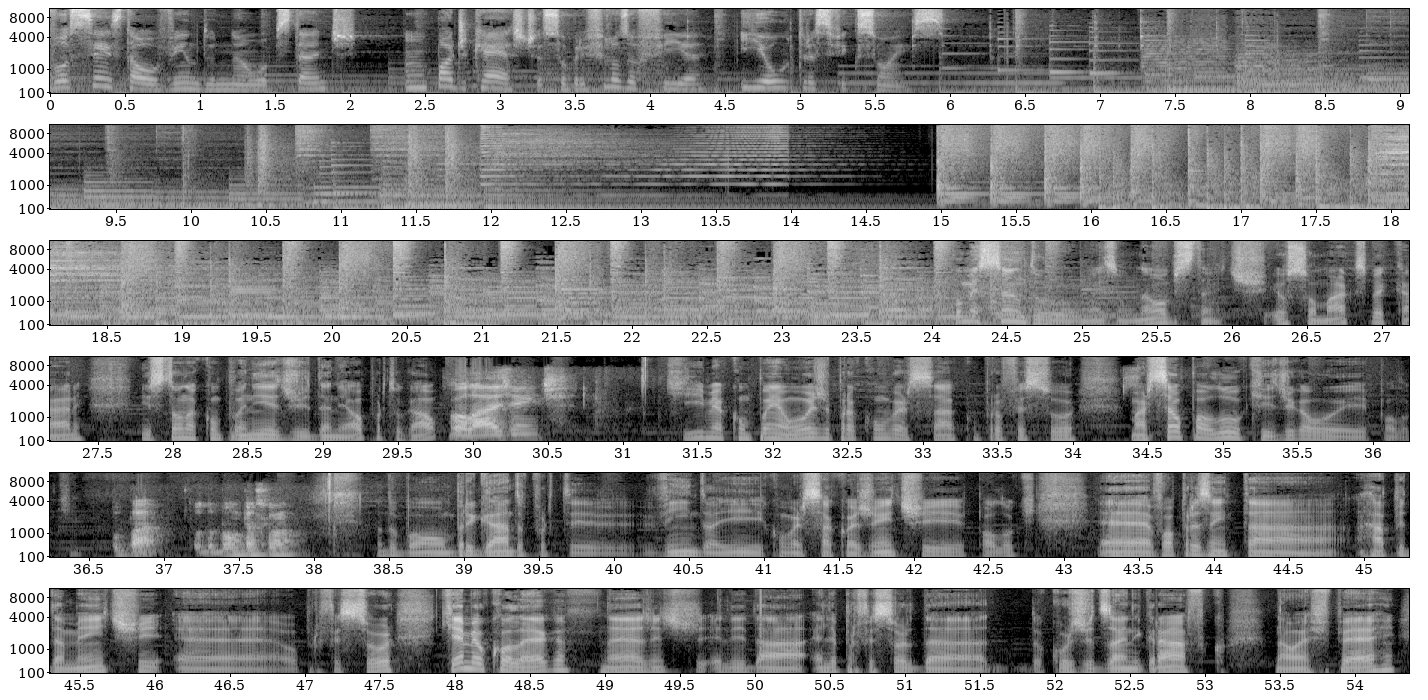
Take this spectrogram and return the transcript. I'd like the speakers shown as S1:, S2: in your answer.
S1: Você está ouvindo Não Obstante, um podcast sobre filosofia e outras ficções.
S2: Começando mais um Não Obstante, eu sou Marcos Beccari e estou na companhia de Daniel Portugal.
S3: Olá, gente.
S2: Que me acompanha hoje para conversar com o professor Marcel Paulucci. Diga oi, Paulucci.
S4: Opa, tudo bom, pessoal?
S2: Tudo bom, obrigado por ter vindo aí conversar com a gente, Paulucci. É, vou apresentar rapidamente é, o professor, que é meu colega, né? A gente, ele, dá, ele é professor da, do curso de design gráfico na UFPR,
